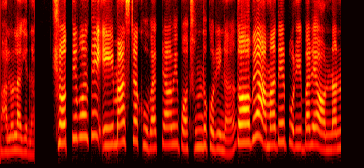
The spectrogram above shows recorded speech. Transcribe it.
ভালো লাগে না। সত্যি বলতে এই মাছটা খুব একটা আমি পছন্দ করি না। তবে আমাদের পরিবারে অন্যান্য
